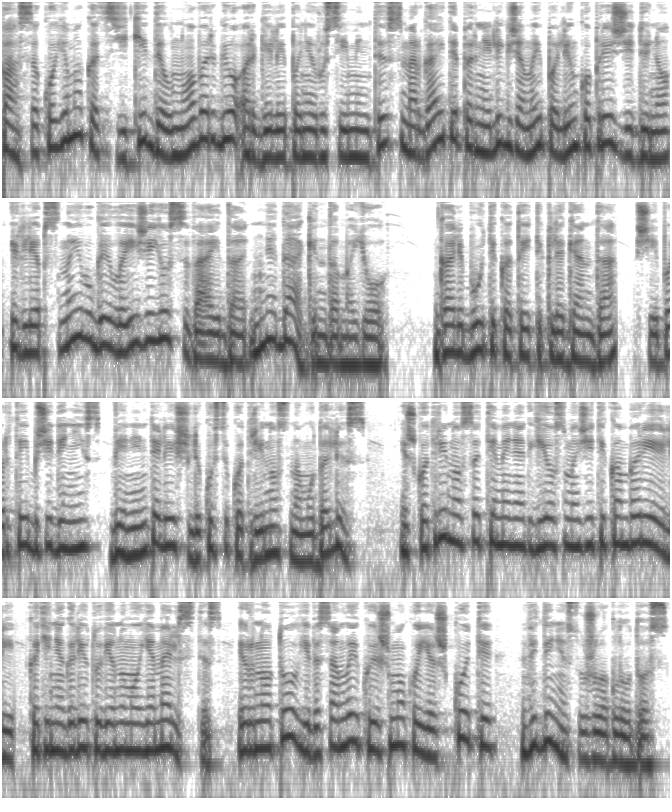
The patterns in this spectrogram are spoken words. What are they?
Pasakojama, kad sykį dėl nuovargio ar giliai panirusiai mintis mergaitė pernelyg žemai palinko prie žydinio ir liepsnai ilgai laižė jos veidą, nedegindama jo. Gali būti, kad tai tik legenda, šiaip ar taip žydinys vienintelė išlikusi Kotrinos namų dalis. Iš Kotrinos atėmė netgi jos mažyti kambarėlį, kad ji negalėtų vienumoje melstis, ir nuo tol ji visam laikui išmoko ieškoti vidinės užuoglaudos.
